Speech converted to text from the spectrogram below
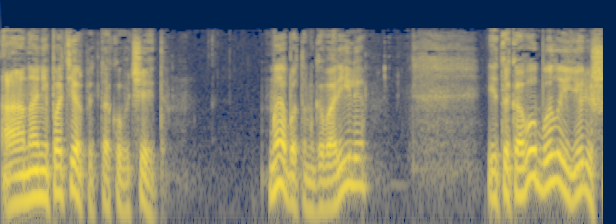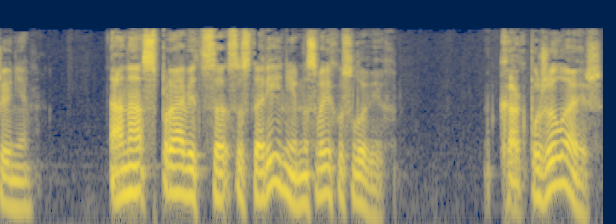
А она не потерпит такого чейта. Мы об этом говорили, и таково было ее решение. Она справится со старением на своих условиях. «Как пожелаешь».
